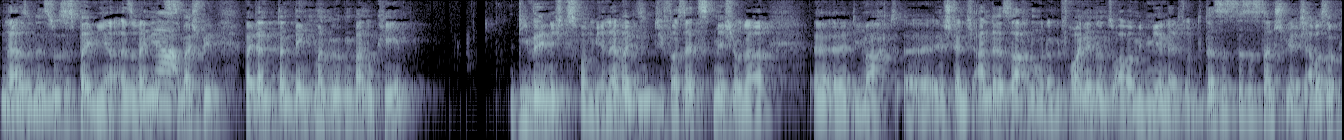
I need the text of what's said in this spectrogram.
Ne? Also das- so ist es bei mir. Also wenn jetzt Ja. zum Beispiel, weil dann, dann denkt man irgendwann, okay, die will nichts von mir, ne? weil die, die versetzt mich oder äh, die macht äh, ständig andere Sachen oder mit Freundinnen und so, aber mit mir nicht so. Das ist, das ist dann schwierig. Aber so,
